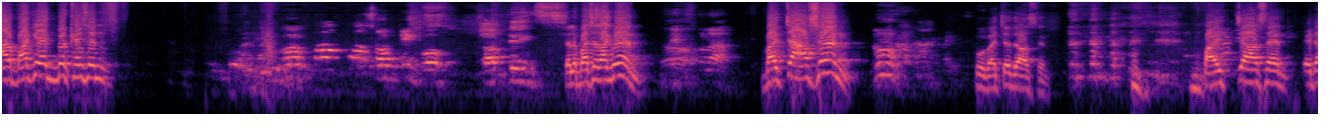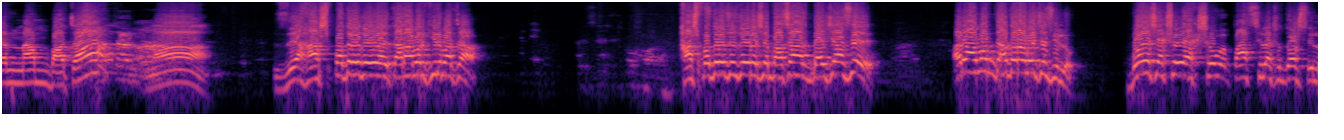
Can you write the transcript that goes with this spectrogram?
আর বাকি এক ভাগ খাইছেন. তাহলে বাচ্চা থাকবেন? বাচ্চা আছেন? ও বাচ্চা আছেন। বাচ্চা আছেন এটার নাম বাঁচা না। যে হাসপাতালে দৌড়ায় তার আবার কি বাঁচা হাসপাতালে যে দৌড়ায় সে বাঁচা বেঁচে আছে? আরে আমার দাদারা বেঁচে ছিল। বয়স একশো একশো পাঁচ ছিল একশো দশ ছিল।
